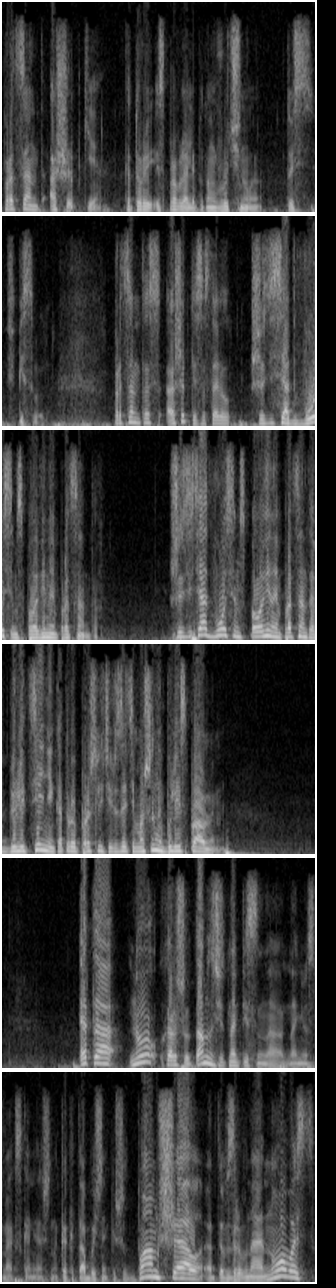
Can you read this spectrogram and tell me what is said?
процент ошибки, которые исправляли потом вручную, то есть вписывали, процент ошибки составил 68,5%. 68,5% бюллетеней, которые прошли через эти машины, были исправлены. Это, ну, хорошо, там, значит, написано на Newsmax, конечно, как это обычно пишут. Bombshell, это взрывная новость,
